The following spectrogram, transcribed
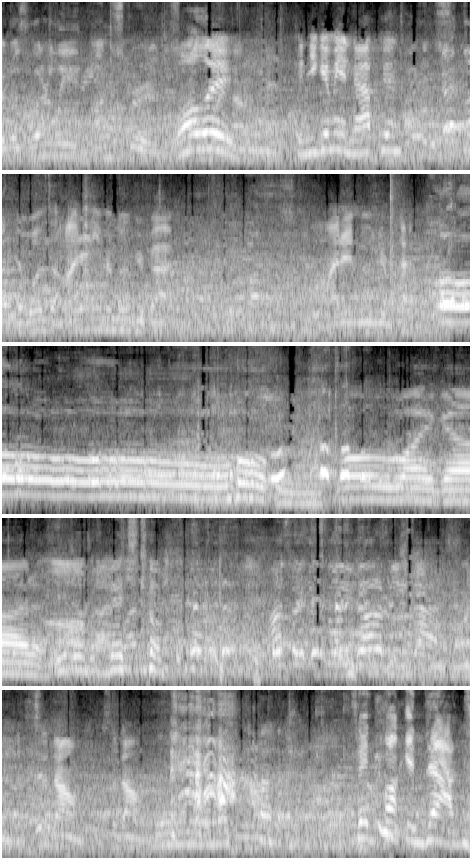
It was literally unscrewed. Wally, can you give me a napkin? It was. I didn't even move your back. I didn't move your back. oh, oh my god. Oh, he just bitched him. Sit down. Sit down. Sit fucking down.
